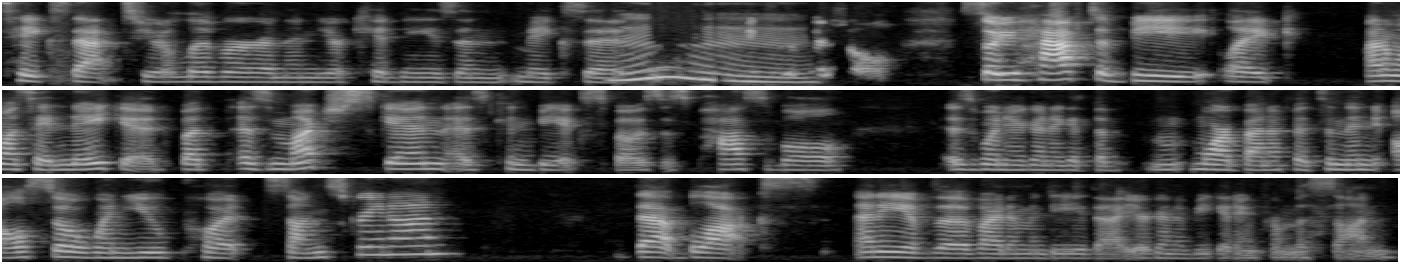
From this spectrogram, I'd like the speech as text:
takes that to your liver and then your kidneys and makes it, mm. makes it official. So you have to be like I don't want to say naked, but as much skin as can be exposed as possible is when you're going to get the more benefits. And then also when you put sunscreen on, that blocks any of the vitamin D that you're going to be getting from the sun.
